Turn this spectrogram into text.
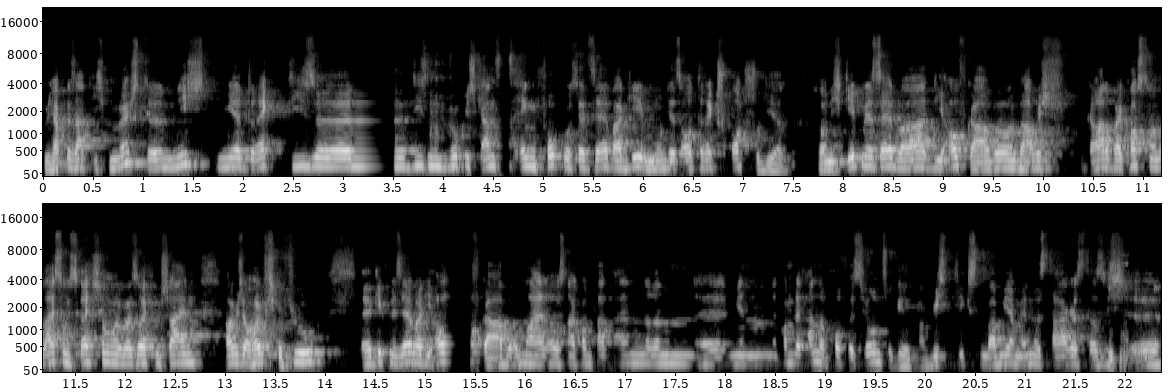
Und ich habe gesagt, ich möchte nicht mir direkt diese, diesen wirklich ganz engen Fokus jetzt selber geben und jetzt auch direkt Sport studieren. So, und ich gebe mir selber die Aufgabe, und da habe ich gerade bei Kosten- und Leistungsrechnungen oder bei solchen Scheinen habe ich auch häufig geflucht, äh, gebe mir selber die Aufgabe, um halt aus einer komplett anderen, äh, mir eine komplett andere Profession zu geben. Am wichtigsten war mir am Ende des Tages, dass ich äh,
